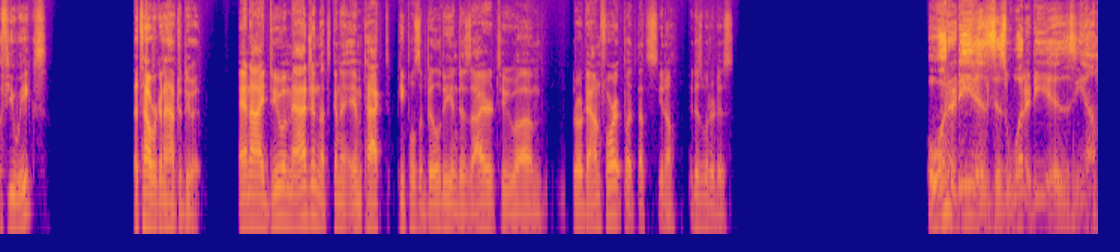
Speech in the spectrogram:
a few weeks, that's how we're going to have to do it. And I do imagine that's going to impact people's ability and desire to um, throw down for it. But that's, you know, it is what it is. What it is is what it is. Yum.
